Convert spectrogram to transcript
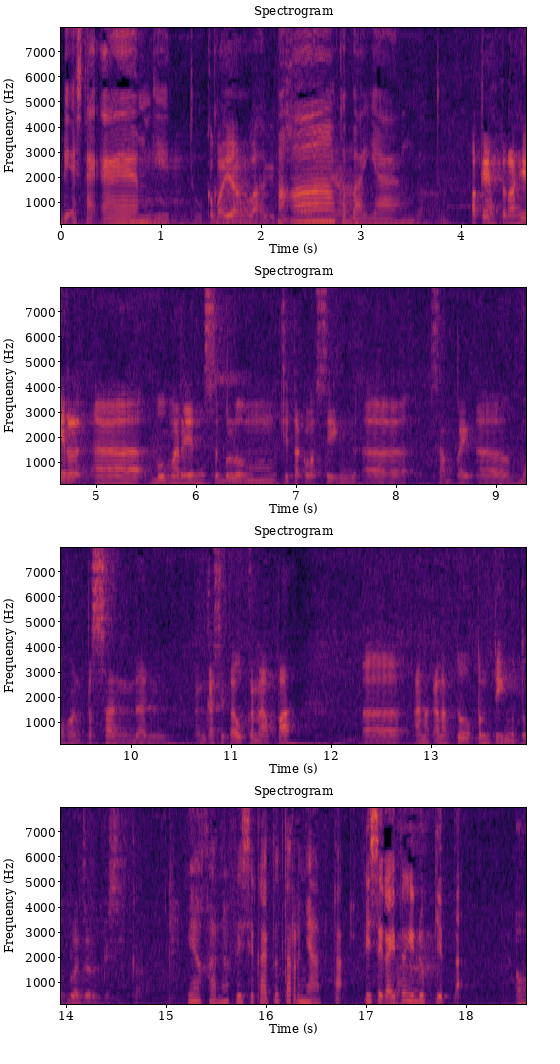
di STM Hmm, gitu. kebayang lah gitu Heeh, sekolahnya. kebayang Nah. gitu. Oke, terakhir eh, Bu Marin sebelum kita closing eh, sampai eh, mohon pesan dan kan kasih tahu kenapa anak-anak tuh penting untuk belajar fisika. Ya karena fisika itu ternyata fisika itu Nah. hidup kita. Oh,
